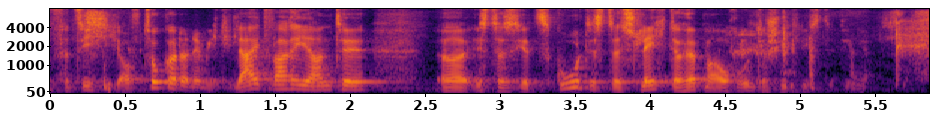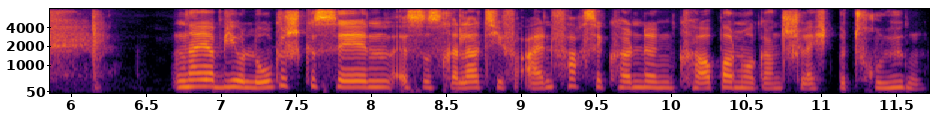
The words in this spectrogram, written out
verzichte ich auf Zucker, dann nehme ich die Light-Variante. Äh, ist das jetzt gut? Ist das schlecht? Da hört man auch unterschiedlichste Dinge. Naja, biologisch gesehen ist es relativ einfach. Sie können den Körper nur ganz schlecht betrügen.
